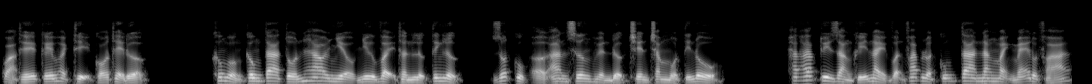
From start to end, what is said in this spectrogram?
quả thế kế hoạch thị có thể được. Không hưởng công ta tốn hao nhiều như vậy thần lực tinh lực, rốt cục ở An Sương huyền được trên trăm một tín đồ. Hắc hắc tuy rằng khí này vận pháp luật cũng ta năng mạnh mẽ đột phá,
